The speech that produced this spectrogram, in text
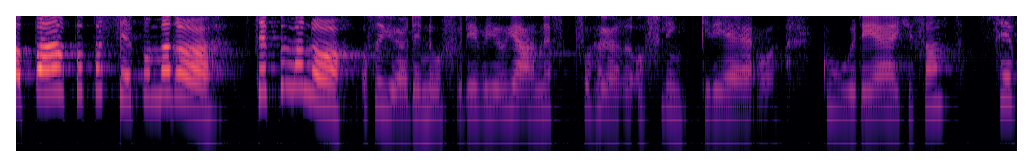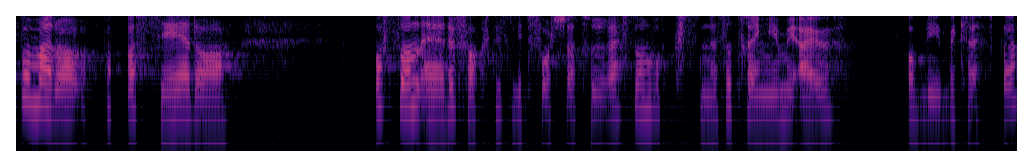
'Pappa, pappa, se på meg, da! Se på meg nå!' Og så gjør de noe, for de vil jo gjerne få høre hvor flinke de er, og gode de er. ikke sant? 'Se på meg, da! Pappa, se, da!' Og sånn er det faktisk litt fortsatt, tror jeg. Som voksne så trenger vi òg å bli bekrefta.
